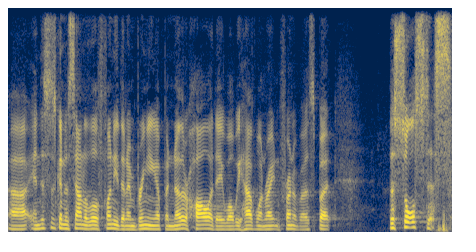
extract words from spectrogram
uh, and this is going to sound a little funny that I'm bringing up another holiday while we have one right in front of us, but the solstice.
